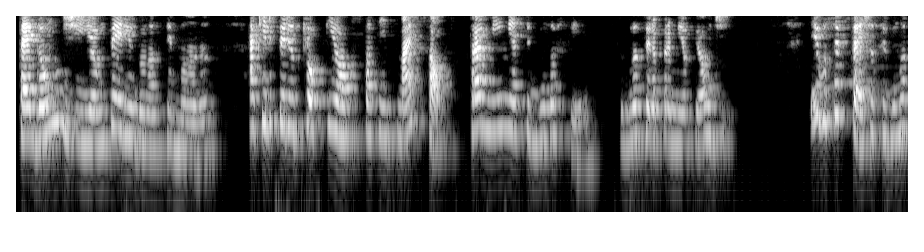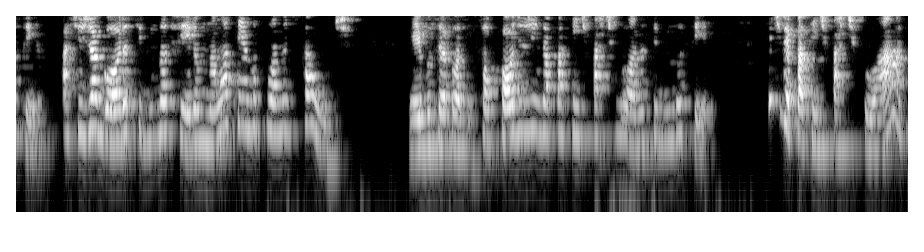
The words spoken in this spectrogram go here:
pega um dia, um período na semana, aquele período que é o pior que os pacientes mais faltam. Para mim é segunda-feira. Segunda-feira para mim é o pior dia. E aí você fecha segunda-feira. A partir de agora, segunda-feira, eu não atendo plano de saúde. E aí você vai falar assim, só pode agendar paciente particular na segunda-feira. Se tiver paciente particular,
